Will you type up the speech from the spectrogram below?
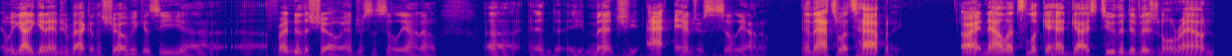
And we got to get Andrew back on the show because he, uh, a friend of the show, Andrew Siciliano, uh, and a mensch at Andrew Siciliano, and that's what's happening. All right, now let's look ahead, guys, to the divisional round.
